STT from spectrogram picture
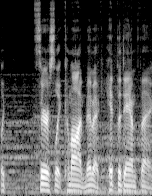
Like, seriously, come on, Mimic, hit the damn thing.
